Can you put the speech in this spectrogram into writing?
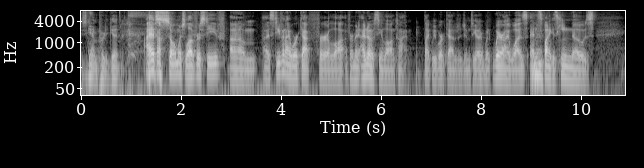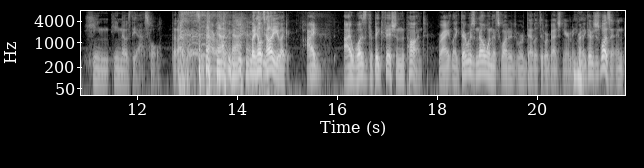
he's getting pretty good. I have so much love for Steve. Um, uh, Steve and I worked out for a lot for many. I've known Steve a long time. Like we worked out at a gym together when, where I was, and it's funny because he knows he he knows the asshole that I was in powerlifting. but he'll tell you like I I was the big fish in the pond, right? Like there was no one that squatted or deadlifted or benched near me. Like there just wasn't, and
